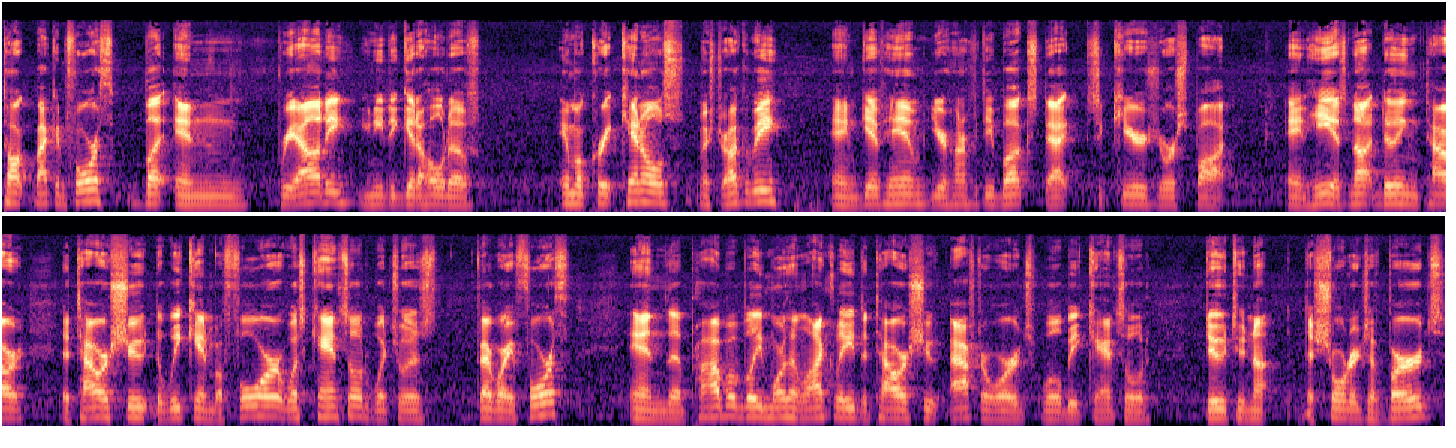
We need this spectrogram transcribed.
talk back and forth. But in reality, you need to get a hold of Emerald Creek Kennels, Mr. Huckabee, and give him your 150 bucks. That secures your spot. And he is not doing tower. The tower shoot the weekend before was canceled, which was February 4th, and the probably more than likely the tower shoot afterwards will be canceled due to not the shortage of birds.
